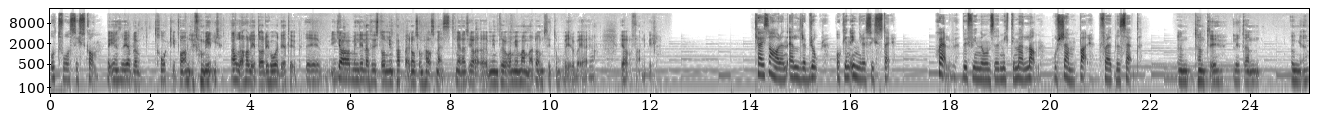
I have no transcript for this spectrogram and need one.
och två syskon. Det är en så jävla tråkig vanlig familj. Alla har lite ADHD typ. Jag, min lilla syster och min pappa är de som hörs mest. Medan jag, min bror och min mamma de sitter bredvid och bara ja, ja, gör vad fan ni vill. Kajsa har en äldre bror och en yngre syster. Själv befinner hon sig mitt emellan och kämpar för att bli sedd. En töntig liten unge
